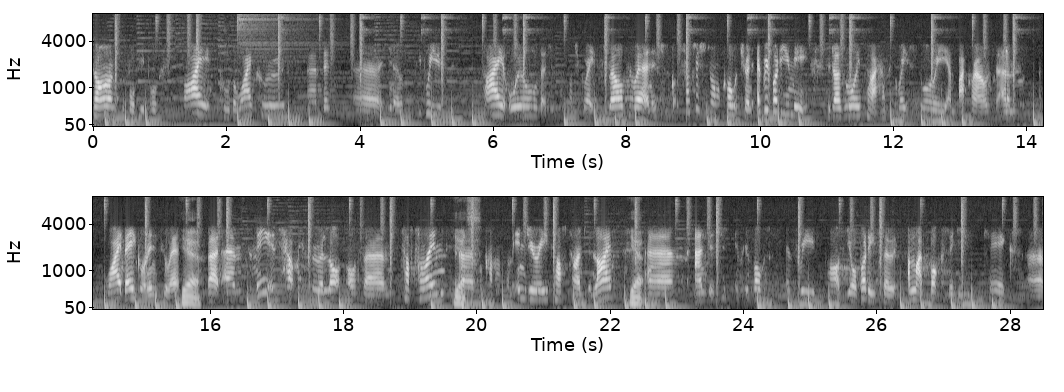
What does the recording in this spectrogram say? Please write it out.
dance before people fight it's called the Wai Kru. Um, there's, uh, you know, people use Thai oil that just such a great smell to it, and it's just got such a strong culture. And everybody you meet who does Muay Thai has a great story and background um, why they got into it. Yeah. But um, for me, it's helped me through a lot of um, tough times, Yes. um, recovering from injury, tough times in life, Yeah. um, and it just it involves every part of your body. So unlike boxing, you use kicks, um,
